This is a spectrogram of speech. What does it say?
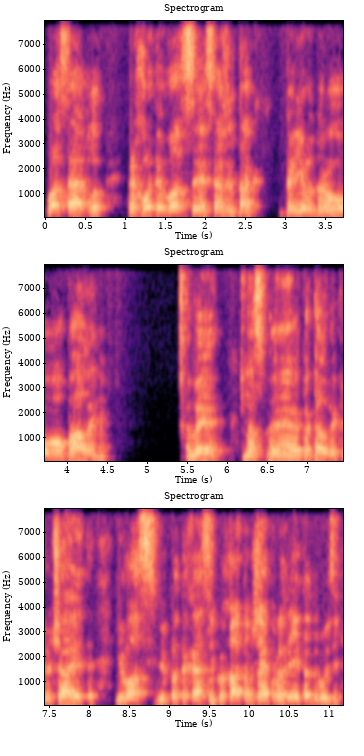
у вас тепло, приходить у вас, е, скажімо так, період дорогого опалення, ви нас, е, котел виключаєте, і у вас потихесенько хата вже прогріта, друзі.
